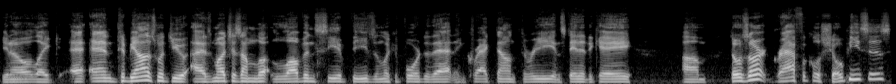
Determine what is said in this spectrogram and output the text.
You know, like a- and to be honest with you, as much as I'm lo- loving Sea of Thieves and looking forward to that and Crackdown 3 and State of Decay, um those aren't graphical showpieces.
